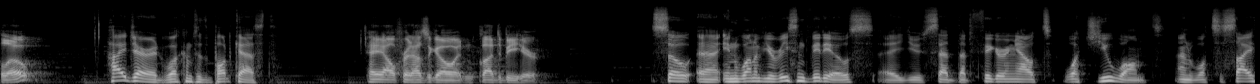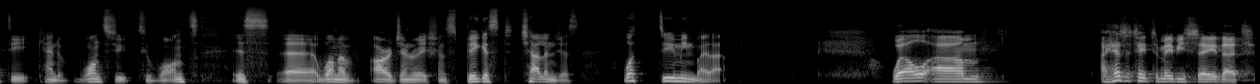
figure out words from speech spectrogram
Hello? Hi Jared, welcome to the podcast. Hey Alfred, how's it going? Glad to be here. So, uh, in one of your recent videos, uh, you said that figuring out what you want and what society kind of wants you to want is uh, one of our generation's biggest challenges. What do you mean by that? Well, um, I hesitate to maybe say that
